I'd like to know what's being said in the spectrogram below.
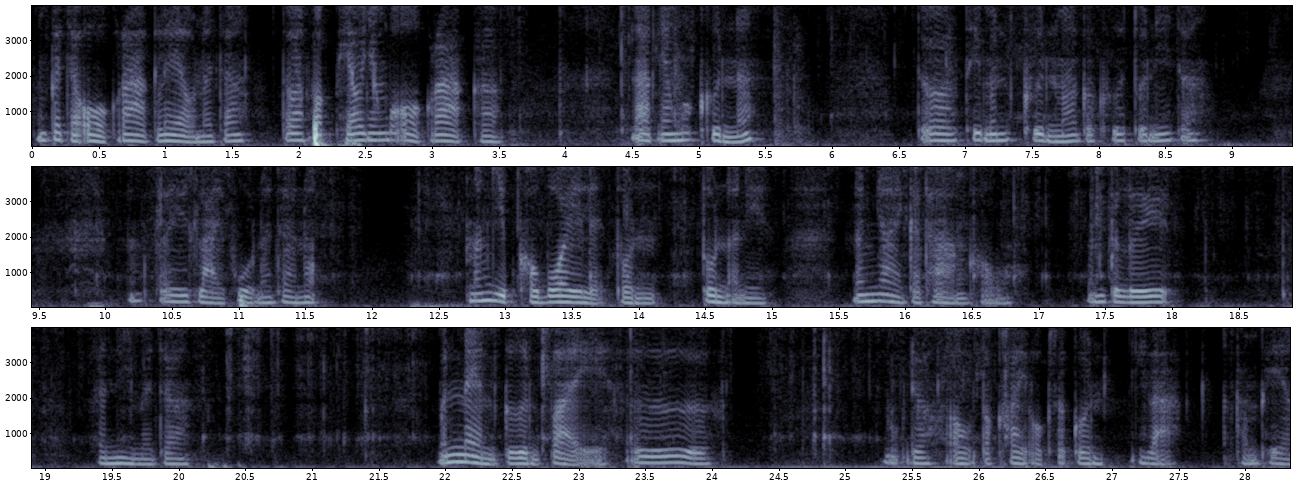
มันก็จะออกรากแล้วนะจ๊ะแต่ว่าผักแพ้วยังบ่ออกรากค่ะ รากยังบ่ขึ้นนะแต่ว่าที่มันขึ้นมาก็คือตัวนี้จ้ะนั่งใส่หลายโพดนะจ๊ะเนาะนั่งหยิบเขาบ่อยแหละต้นต้นอันนี้ นั่งใหญ่กระถางเขา มันก็เลย อันนี้ไหมจ้ะมันแน่นเกินไป เออนุเดี๋ยว เอาตะไคร่ออกสักก่อนนี่ล่ะกำแพง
